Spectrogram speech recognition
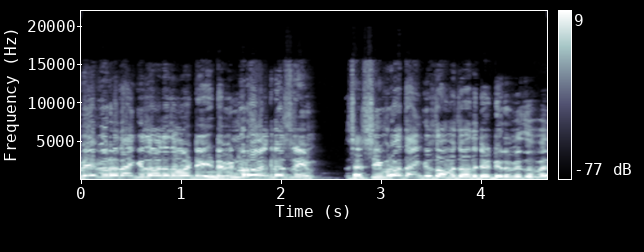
baby bro thank you so much Devin bro welcome stream Sasi bro thank you so much for twenty rupees super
